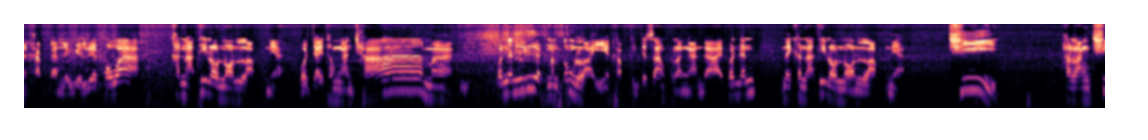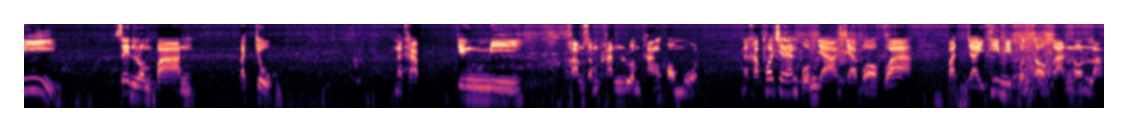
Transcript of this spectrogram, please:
นะครับ การไหลเวียนเลือดเพราะว่า ขณะที่เรานอนหลับเนี่ยหัวใจทำงานช้ามาก เพราะนั้นเลือดมันต้องไหลครับถึงจะสร้างพลังงานได้ เพราะฉะนั้นในขณะที่เรานอนหลับเนี่ยชี่พลังชี่เส้นลมปานประจุนะครับ จึงมีความสำคัญรวมทั้งฮอร์โมนนะครับ เพราะฉะนั้นผมอยากจะบอกว่าปัจจัยที่มีผลต่อการนอนหลับ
